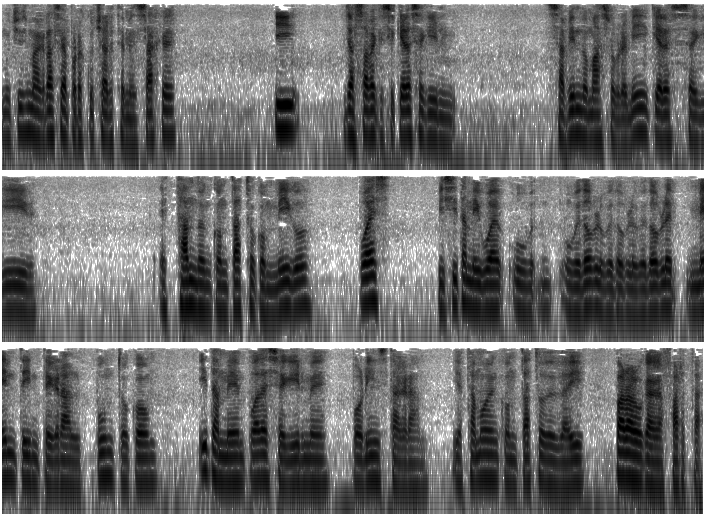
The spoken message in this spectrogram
muchísimas gracias por escuchar este mensaje. Y ya sabes que si quieres seguir sabiendo más sobre mí, quieres seguir estando en contacto conmigo, pues visita mi web www.menteintegral.com y también puedes seguirme por Instagram y estamos en contacto desde ahí para lo que haga falta.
